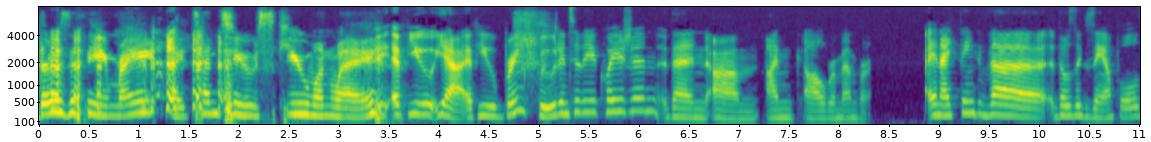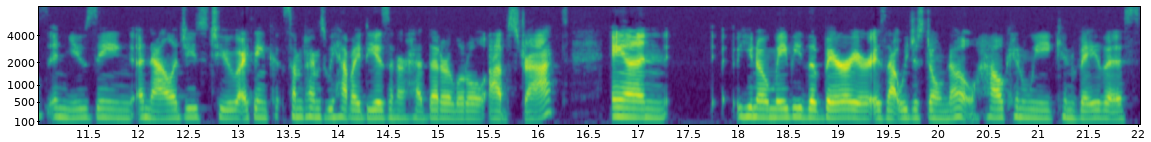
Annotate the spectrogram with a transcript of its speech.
there is a theme, right? I tend to skew one way. If you, yeah, if you bring food into the equation, then um, I'm, I'll remember. And I think the those examples in using analogies too. I think sometimes we have ideas in our head that are a little abstract, and you know maybe the barrier is that we just don't know. How can we convey this?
